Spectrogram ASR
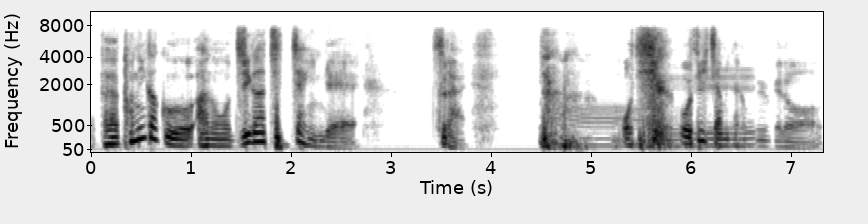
おただ、とにかく、あの、字がちっちゃいんで、辛い。おじおじいちゃんみたいなこと言うけど、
